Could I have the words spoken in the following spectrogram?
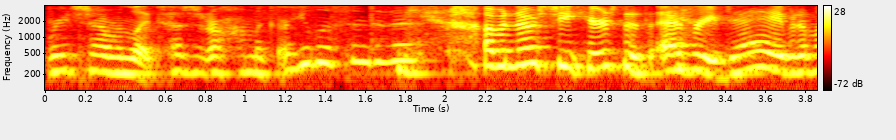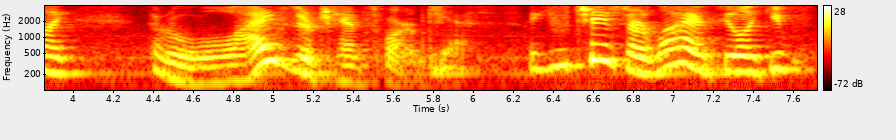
reaching over and like touching her. I'm like, are you listening to this? I mean, know she hears this every day, but I'm like, their lives are transformed. Yes. Like you've changed their lives. You like you've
